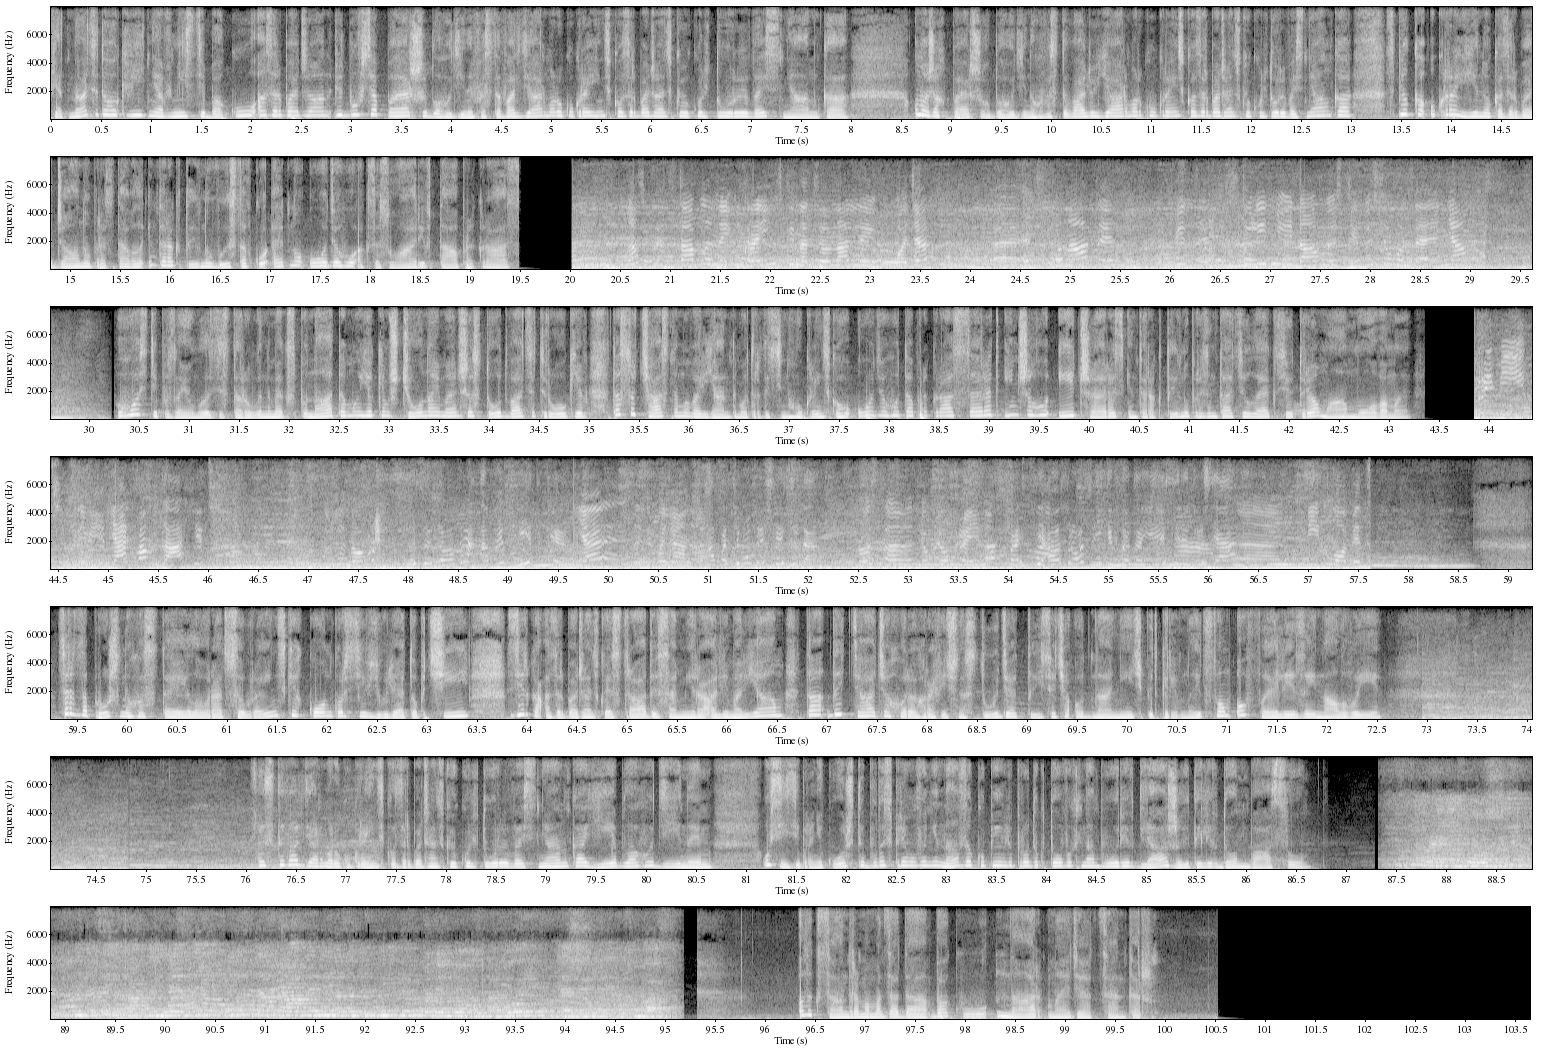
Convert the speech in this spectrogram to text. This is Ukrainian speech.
15 квітня в місті Баку, Азербайджан, відбувся перший благодійний фестиваль ярмарок українсько-азербайджанської культури Веснянка. У межах першого благодійного фестивалю ярмарку українсько-азербайджанської культури Веснянка спілка українок Азербайджану представила інтерактивну виставку етноодягу, аксесуарів та прикрас. У нас представлений український національний одяг, е, експонати Гості познайомилися зі старовинними експонатами, яким щонайменше 120 років, та сучасними варіантами традиційного українського одягу та прикрас серед іншого і через інтерактивну презентацію лекцію трьома мовами. Серед запрошених гостей лауреат всеукраїнських конкурсів Юлія Топчій, зірка азербайджанської естради Саміра Алі Мар'ям та дитяча хореографічна студія Тисяча одна ніч під керівництвом Офелії Зейналової. Фестиваль ярмарок українсько-азербайджанської культури Веснянка є благодійним. Усі зібрані кошти будуть спрямовані на закупівлю продуктових наборів для жителів Донбасу. Олександра Мамадзада, Баку, Нар Медіа Центр.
